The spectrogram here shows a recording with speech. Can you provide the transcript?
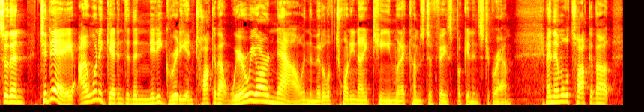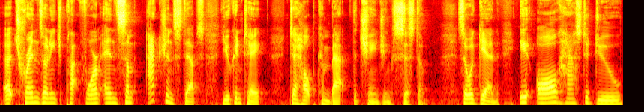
So then, today, I want to get into the nitty gritty and talk about where we are now in the middle of 2019 when it comes to Facebook and Instagram. And then we'll talk about uh, trends on each platform and some action steps you can take to help combat the changing system. So, again, it all has to do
